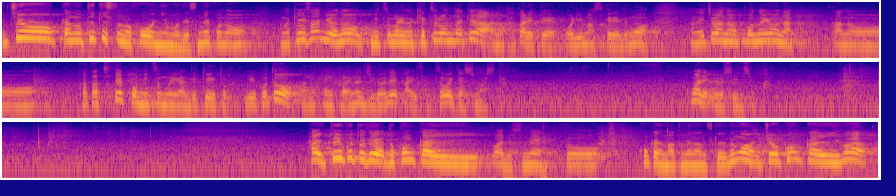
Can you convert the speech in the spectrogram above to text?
一応あのテキストの方にもですね、この計算量の見積もりの結論だけはあの書かれておりますけれども、あの一応あのこのようなあの形でこう見積もりができるということをあの今回の授業で解説をいたしました。こまでよろしいでしょうか。はい、ということで、今回はですね、今回のまとめなんですけれども、一応今回は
